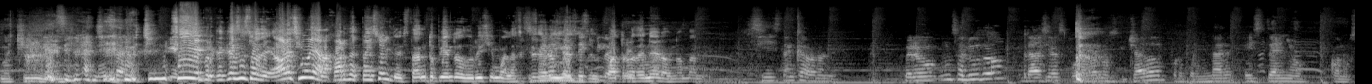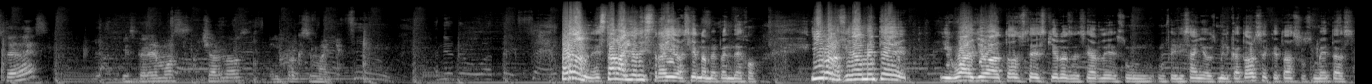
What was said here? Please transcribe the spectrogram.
No chinguen. Sí, la neta. no chinguen. Sí, porque ¿qué es eso de ahora sí voy a bajar de peso y le están tupiendo durísimo a las quesadillas 20 desde el kilos, 4 de enero, no mames. Sí, están cabrones. Pero un saludo, gracias por habernos escuchado, por terminar este año con ustedes. Y esperemos escucharnos el próximo año. Perdón, estaba yo distraído haciéndome pendejo. Y bueno, finalmente, igual yo a todos ustedes quiero desearles un, feliz año 2014, que todas sus metas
